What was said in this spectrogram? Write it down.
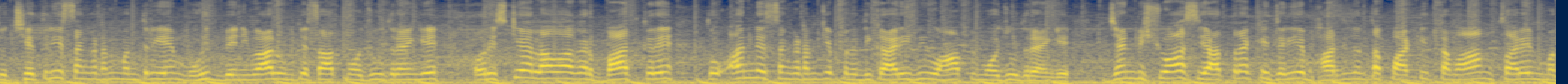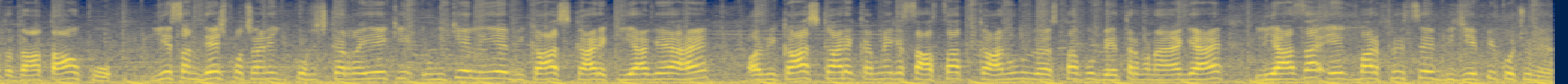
जो क्षेत्रीय संगठन मंत्री हैं, मोहित बेनीवाल उनके साथ मौजूद रहेंगे। और इसके अलावा अगर बात करें तो अन्य संगठन के पदाधिकारी भी वहाँ पर मौजूद रहेंगे। जन विश्वास यात्रा के ज़रिए भारतीय जनता पार्टी तमाम सारे मतदाताओं को ये संदेश पहुँचाने की कोशिश कर रही है कि उनके लिए विकास कार्य किया गया है और विकास कार्य करने के साथ साथ कानून व्यवस्था को बेहतर बनाया गया है। लिहाजा एक बार फिर से बीजेपी को चुने,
